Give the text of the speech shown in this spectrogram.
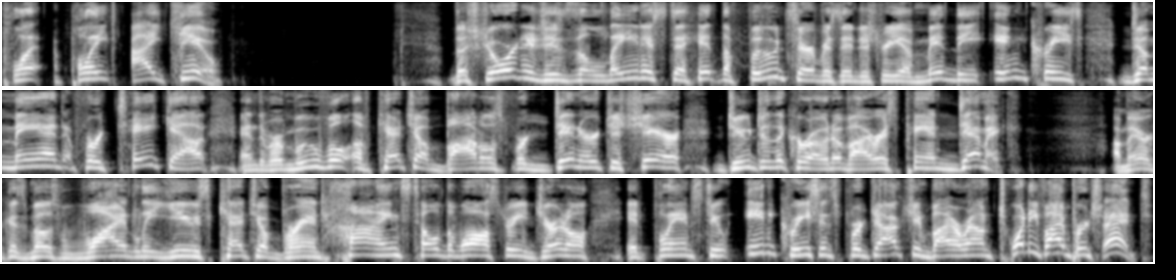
Plate IQ. The shortage is the latest to hit the food service industry amid the increased demand for takeout and the removal of ketchup bottles for dinner to share due to the coronavirus pandemic. America's most widely used ketchup brand, Heinz, told the Wall Street Journal it plans to increase its production by around 25%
